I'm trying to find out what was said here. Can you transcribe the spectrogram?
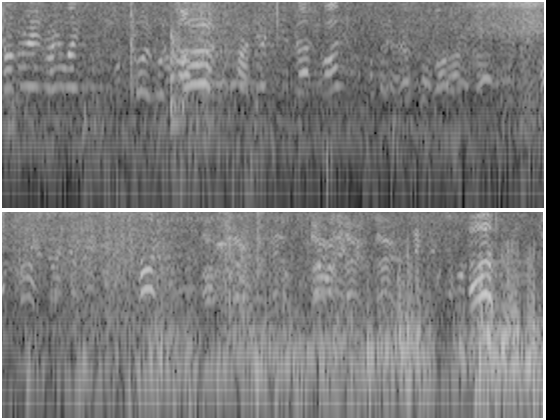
Cover it right away. Come!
